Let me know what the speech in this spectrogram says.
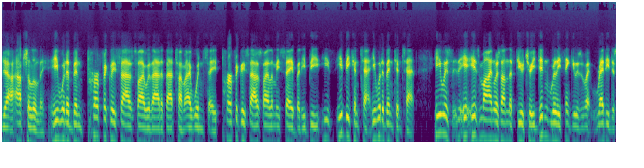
Yeah, absolutely. He would have been perfectly satisfied with that at that time. I wouldn't say perfectly satisfied, let me say, but he'd be he he'd be content. He would have been content. he was his mind was on the future. He didn't really think he was ready to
